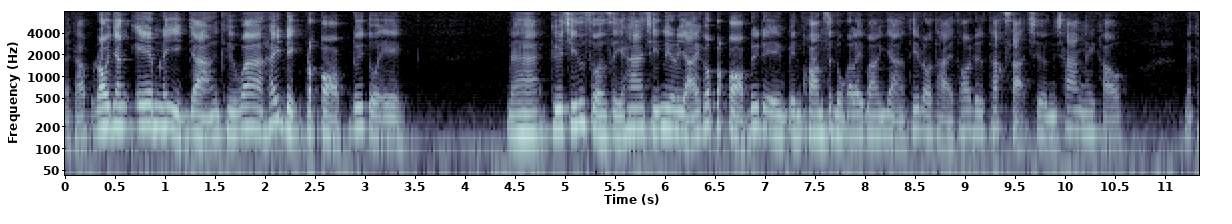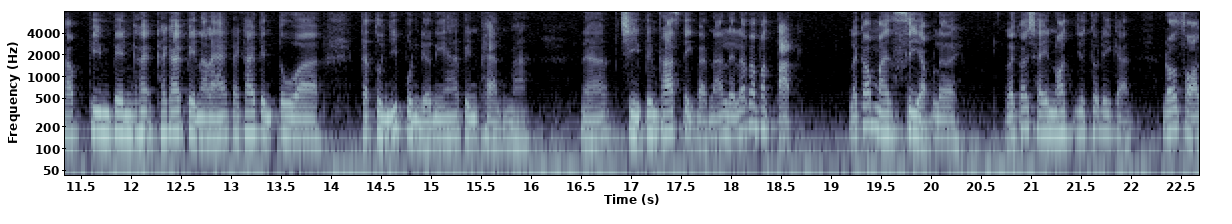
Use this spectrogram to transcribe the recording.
นะครับ เรายังเอมในอีกอย่างคือว่าให้เด็กประกอบด้วยตัวเอง นะฮะคือชิ้นส่วน4ีหชิ้นในราอยาให้เขาประกอบด้วยตัวเองเป็นความสนุกอะไรบางอย่าง ที่เราถ่ายทอดด้วยทักษะเชิงช่างให้เขานะครับพิมพ์เป็นคล้ายๆเป็นอะไรฮะคล้ายๆ เป็นตัวการ์ตูนญี่ปุ่นเดี๋ยวนี้ฮะเป็นแผ่นมานะฮะฉีดเป็นพลาสติกแบบนั้นเลยแล้วก็มาตัดแล้วก็มาเสียบเลย แล้วก็ใช้น็อตยึดเข้าด้วยกัน เราสอน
